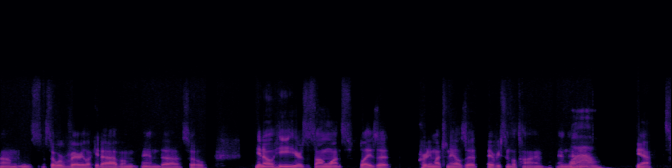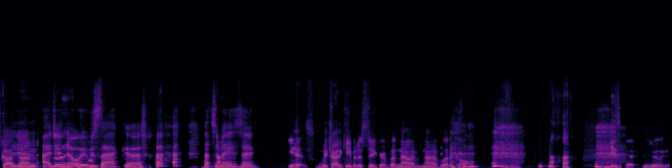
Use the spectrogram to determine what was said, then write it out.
Um, he's, so we're very lucky to have him. And uh, so, you know, he hears a song once, plays it, pretty much nails it every single time. And then, Wow, yeah, I Scott Dunn. didn't I didn't know he was that good. That's amazing. Yes, we try to keep it a secret, but now I've now I've let it go. he's good. He's really good.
